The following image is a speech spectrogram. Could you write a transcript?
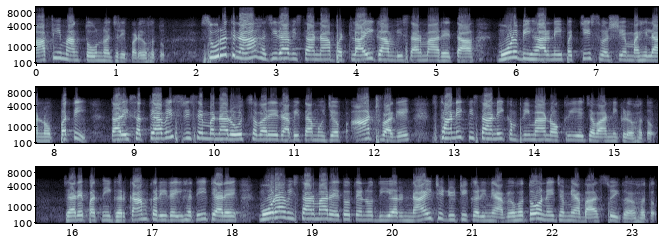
માફી માંગતો નજરે પડ્યો હતો. સુરતના હજીરા વિસ્તારના ભટલાઈ ગામ વિસ્તારમાં રહેતા મૂળ બિહારની પચીસ વર્ષીય મહિલાનો પતિ તારીખ સત્યાવીસ ડિસેમ્બરના રોજ સવારે રાબેતા મુજબ આઠ વાગે સ્થાનિક વિસ્તારની કંપનીમાં નોકરીએ જવા નીકળ્યો હતો. જ્યારે પત્ની ઘરકામ કરી રહી હતી, ત્યારે મોરા વિસ્તારમાં રહેતો તેનો દિયર નાઇટ ડ્યુટી કરીને આવ્યો હતો અને જમ્યા બાદ સૂઈ ગયો હતો.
